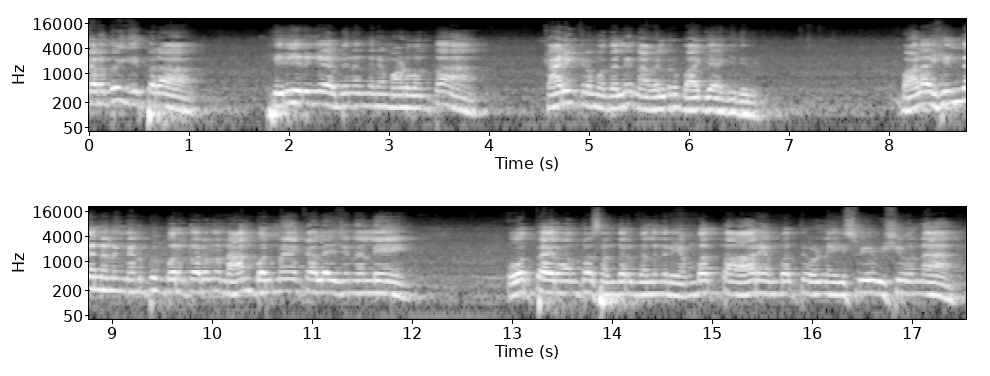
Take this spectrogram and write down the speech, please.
ಕರೆದು ಈ ಥರ ಹಿರಿಯರಿಗೆ ಅಭಿನಂದನೆ ಮಾಡುವಂಥ ಕಾರ್ಯಕ್ರಮದಲ್ಲಿ ನಾವೆಲ್ಲರೂ ಭಾಗಿಯಾಗಿದ್ದೀವಿ. ಭಾಳ ಹಿಂದೆ ನನಗೆ ನೆನಪಿಗೆ ಬರ್ತಾ ಇರೋದು, ನಾನು ಬನ್ಮಯ ಕಾಲೇಜಿನಲ್ಲಿ ಓದ್ತಾ ಇರುವಂಥ ಸಂದರ್ಭದಲ್ಲಿ ಅಂದರೆ ಎಂಬತ್ತ ಆರು ಎಂಬತ್ತೇಳನೇ ಇಸ್ವಿಯ ವಿಷಯವನ್ನು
